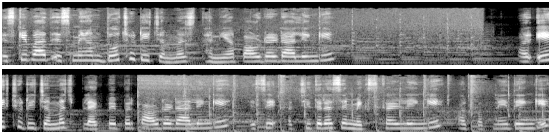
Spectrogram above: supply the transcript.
इसके बाद इसमें हम दो छोटी चम्मच धनिया पाउडर डालेंगे और एक छोटी चम्मच ब्लैक पेपर पाउडर डालेंगे। इसे अच्छी तरह से मिक्स कर लेंगे और पकने देंगे।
